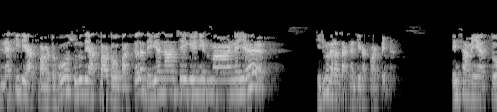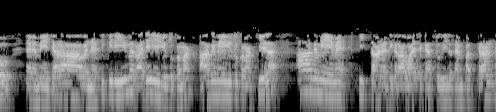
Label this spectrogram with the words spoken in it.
නැති දෙයක් බවට හෝ සුළු දෙයක් බවට හෝපත් කළ දෙවියන් වහන්සේගේ නිර්මාණය කිසිම වැරද්දක් නැති එකක් වාට පෙන්වනවා ඒ නිසා මේ අතෝ මේ ජරාව නැති කිරීම රජයේ යුතුයකමක් ආගමේ යුතුයකමක් කියලා ආගමේම ඉස්තාන ඇති කරා වයසක ඇත්තු ගිහිල්ලා තැම්පත් කරන්ඩ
